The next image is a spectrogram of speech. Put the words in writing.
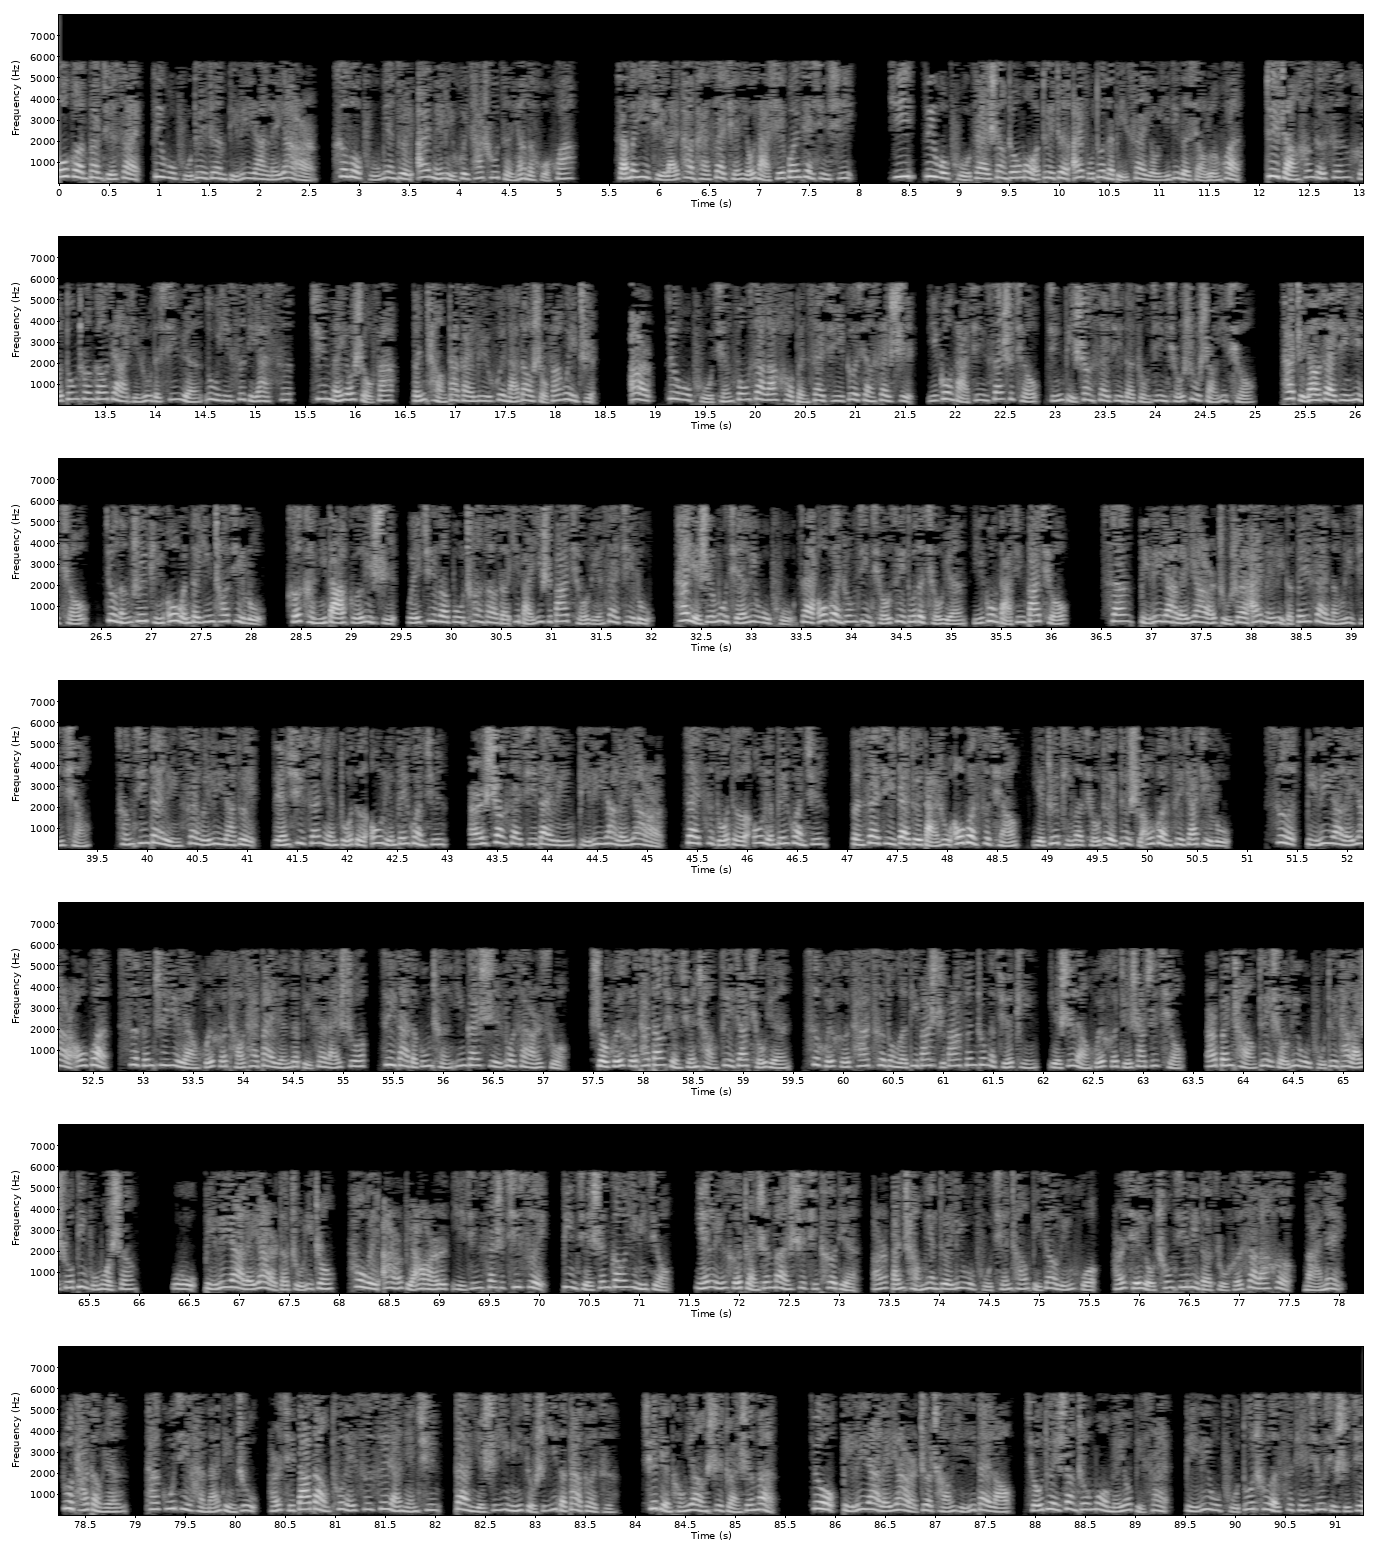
欧冠半决赛，利物浦对阵比利亚雷亚尔，克洛普面对埃梅里会擦出怎样的火花？咱们一起来看看赛前有哪些关键信息。一、利物浦在上周末对阵埃弗顿的比赛有一定的小轮换，队长亨德森和东窗高价引入的新援路易斯迪亚斯均没有首发，本场大概率会拿到首发位置。二、利物浦前锋萨拉赫本赛季各项赛事一共打进三十球，仅比上赛季的总进球数少一球。他只要再进一球，就能追平欧文的英超纪录和肯尼达格利什为俱乐部创造的一百一十八球联赛纪录。他也是目前利物浦在欧冠中进球最多的球员，一共打进八球。三、比利亚雷亚尔主帅埃梅里的杯赛能力极强，曾经带领塞维利亚队连续三年夺得欧联杯冠军，而上赛季带领比利亚雷亚尔再次夺得欧联杯冠军，本赛季带队打入欧冠四强，也追平了球队队史欧冠最佳纪录。四、比利亚雷亚尔欧冠四分之一两回合淘汰拜仁的比赛来说，最大的功臣应该是洛塞尔索。首回合他当选全场最佳球员，次回合他策动了第八十八分钟的绝平，也是两回合绝杀之球。而本场对手利物浦对他来说并不陌生。五、比利亚雷亚尔的主力中，后卫阿尔比奥尔已经三十七岁，并且身高一米九，年龄和转身慢是其特点。而本场面对利物浦前场比较灵活，而且有冲击力的组合萨拉赫、马内、若塔等人，他估计很难顶住。而其搭档托雷斯虽然年轻，但也是一米九十一的大个子，缺点同样是转身慢。六、比利亚雷亚尔这场以逸待劳，球队上周末没有比赛，比利物浦多出了四天休息时间。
